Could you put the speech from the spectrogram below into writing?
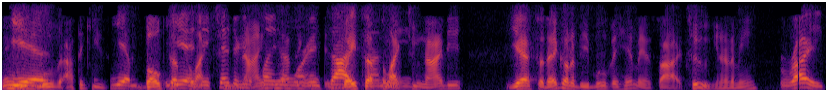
yeah. Moved, I think he's yeah. bulked up yeah, to like two ninety. more His weight's up I to like two ninety. Yeah, so they're going to be moving him inside too. You know what I mean? Right.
